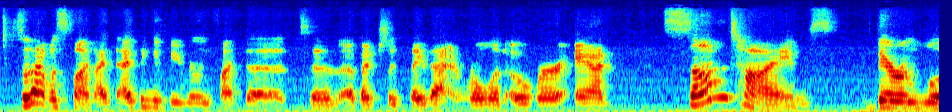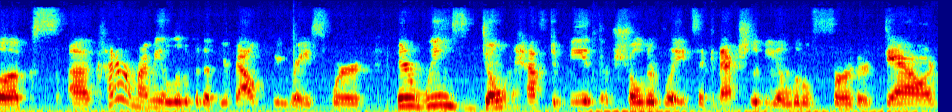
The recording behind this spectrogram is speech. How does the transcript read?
so that was fun. I, I think it'd be really fun to, to eventually play that and roll it over. And sometimes their looks uh, kind of remind me a little bit of your Valkyrie race, where their wings don't have to be at their shoulder blades. It can actually be a little further down.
